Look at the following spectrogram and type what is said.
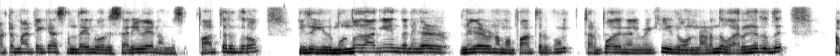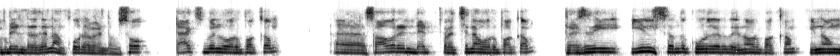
ஆட்டோமேட்டிக்காக சந்தையில் ஒரு சரிவை நம்ம பார்த்துருக்கிறோம். இது இது முன்பதாகவே இந்த நிகழ் நிகழ்வு நம்ம பார்த்துருக்கோம். தற்போதைய நிலைமைக்கு இது ஒன்று நடந்து வருகிறது அப்படின்றத நான் கூற வேண்டும். ஸோ டேக்ஸ் பில் ஒரு பக்கம் சாவரின் டெட் பிரச்சனை ஒரு பக்கம் ட்ரெஷரி ஈல்ஸ் வந்து கூடுகிறது இன்னொரு பக்கம். இன்னும்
